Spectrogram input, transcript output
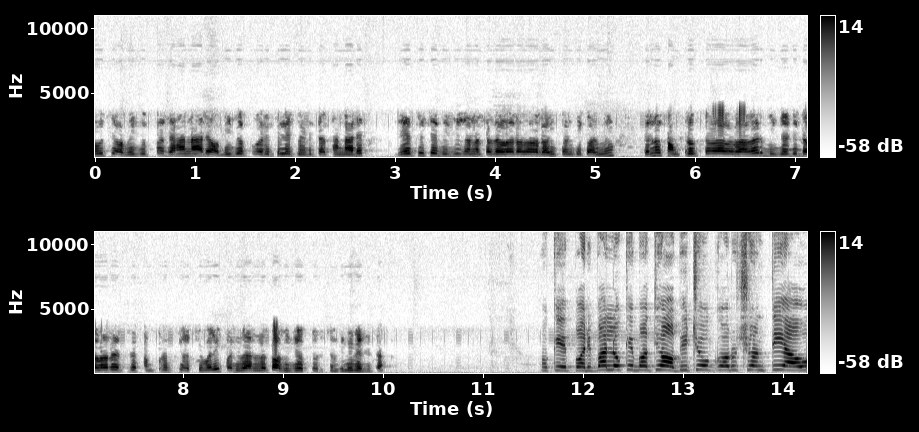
ହେଉଛି ଅଭିଯୁକ୍ତ ଯାହା ନାଁରେ ଅଭିଯୋଗ କରିଥିଲେ ପୀଡ଼ିତା ଥାନାରେ ଯେହେତୁ ସେ ବିଜୁ ଜନତା ଦଳର ରହିଛନ୍ତି କର୍ମୀ ତେଣୁ ସମ୍ପୃକ୍ତ ଭାବରେ ବିଜେଡି ଦଳର ଏଥିରେ ସମ୍ପୃକ୍ତି ଅଛି ବୋଲି ପରିବାର ଲୋକ ଅଭିଯୋଗ କରୁଛନ୍ତି ନିବେଦିତା ଓକେ ପରିବାର ଲୋକେ ମଧ୍ୟ ଅଭିଯୋଗ କରୁଛନ୍ତି ଆଉ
